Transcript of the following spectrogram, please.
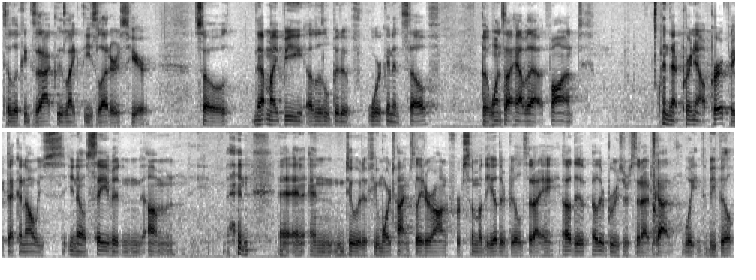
to look exactly like these letters here. So that might be a little bit of work in itself, but once I have that font and that printout perfect, I can always, you know, save it and um, and, and, and, do it a few more times later on for some of the other builds that I, other, other bruisers that I've got waiting to be built.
